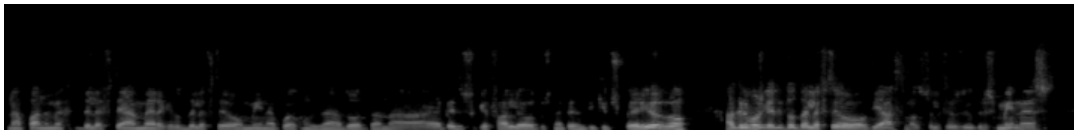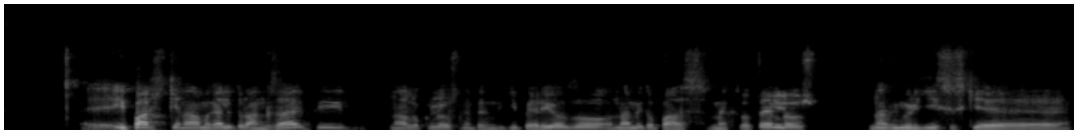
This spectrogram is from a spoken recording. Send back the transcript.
να πάνε μέχρι την τελευταία μέρα και τον τελευταίο μήνα που έχουν δυνατότητα να επενδύσουν το κεφάλαιό τους στην επενδυτική τους περίοδο. Ακριβώς γιατί το τελευταίο διάστημα, τους τελευταίους 2-3 μήνες, ε, υπάρχει και ένα μεγαλύτερο anxiety να ολοκληρώσεις την επενδυτική περίοδο, να μην το πας μέχρι το τέλος, να δημιουργήσεις και ε,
